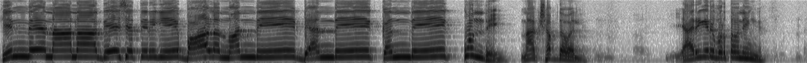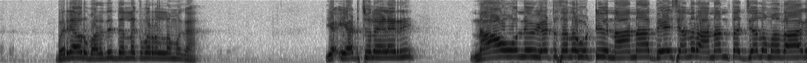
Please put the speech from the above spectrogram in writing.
ಹಿಂದೆ ನಾನಾ ದೇಶ ತಿರುಗಿ ಭಾಳ ನೊಂದಿ ಬೆಂದಿ ಕಂದಿ, ಕುಂದಿ. ನಾಲ್ಕು ಶಬ್ದವಲ್ಲಿ ಯಾರಿಗಾರಿ ಬರ್ತಾವನ ಹಿಂಗೆ? ಬರೀ ಅವ್ರು ಬರೆದಿದ್ದಲ್ಲಕ್ಕೆ ಬರಲ್ಲ ಮಗ ಎಷ್ಟು ಚಲೋ ಹೇಳ್ಯಾರಿ ನಾವು ನೀವು ಎಷ್ಟು ಸಲ ಹುಟ್ಟಿವಿ? ನಾನಾ ದೇಶ ಅಂದ್ರೆ ಅನಂತ ಜನ್ಮದಾಗ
